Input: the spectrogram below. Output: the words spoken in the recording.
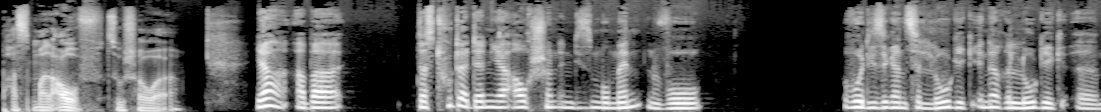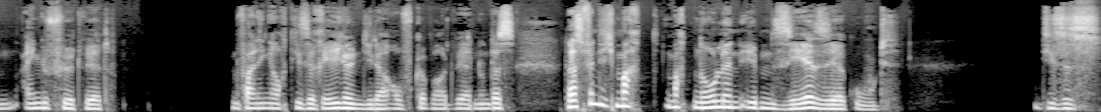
pass mal auf, Zuschauer. Ja, aber das tut er denn ja auch schon in diesen Momenten, wo, wo diese ganze Logik, innere Logik ähm, eingeführt wird. Und vor allen Dingen auch diese Regeln, die da aufgebaut werden. Und das, das finde ich, macht, macht Nolan eben sehr, sehr gut. Dieses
